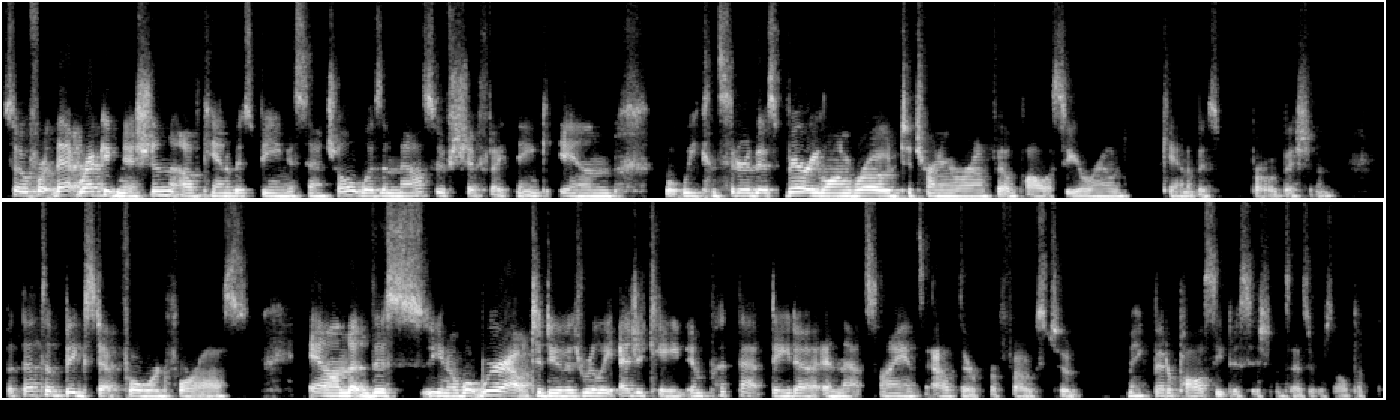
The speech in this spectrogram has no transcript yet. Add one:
So, for that recognition of cannabis being essential was a massive shift, I think, in what we consider this very long road to turning around field policy around cannabis prohibition. But that's a big step forward for us. And this, you know, what we're out to do is really educate and put that data and that science out there for folks to make better policy decisions as a result of it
